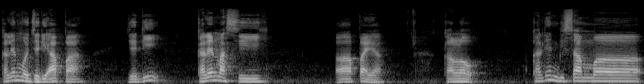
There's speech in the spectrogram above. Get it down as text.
kalian mau jadi apa. Jadi kalian masih eh, apa ya kalau kalian bisa me-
